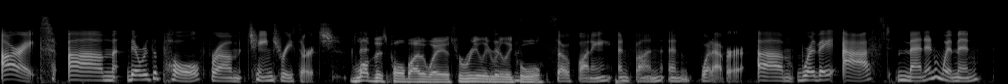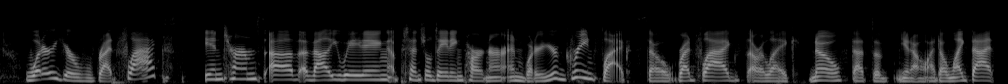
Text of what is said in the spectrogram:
All right. Um, there was a poll from Change Research. Love this poll, by the way. It's really, really cool. So funny and fun and whatever. Um, where they asked men and women what are your red flags in terms of evaluating a potential dating partner and what are your green flags? So red flags are like, no, that's a, you know, I don't like that.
